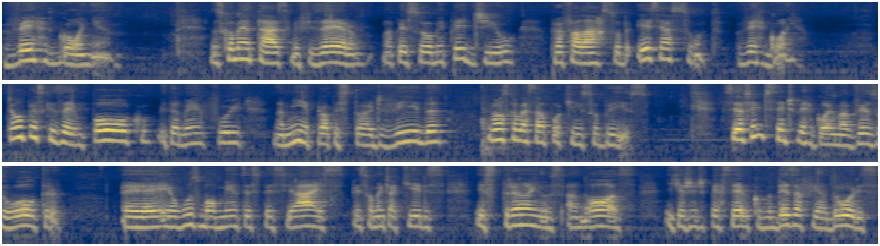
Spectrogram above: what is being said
Vergonha. Nos comentários que me fizeram, uma pessoa me pediu para falar sobre esse assunto, vergonha. Então eu pesquisei um pouco e também fui na minha própria história de vida e vamos conversar um pouquinho sobre isso. Se a gente sente vergonha uma vez ou outra, é, em alguns momentos especiais, principalmente aqueles estranhos a nós e que a gente percebe como desafiadores,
